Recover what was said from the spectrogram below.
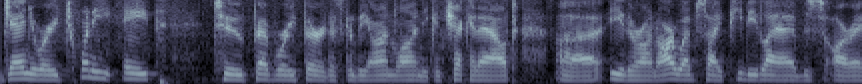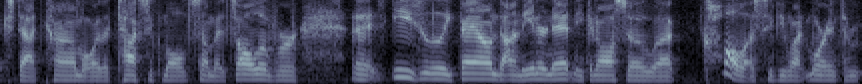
January 28th to February 3rd. It's going to be online. You can check it out uh, either on our website, pdlabsrx.com, or the Toxic Mold Summit. It's all over uh, it's easily found on the internet, and you can also uh, call us if you want more inth-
